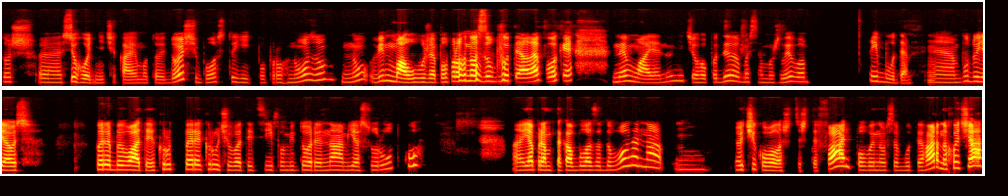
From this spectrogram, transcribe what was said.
Тож, е, сьогодні чекаємо той дощ, бо стоїть по прогнозу. Ну, він мав уже по прогнозу бути, але поки немає. Ну нічого, подивимося, можливо, і буде. Е, буду я ось перебивати, перекручувати ці помідори на м'ясорубку. Я прям така була задоволена. Очікувала, що це штефаль, повинно все бути гарно. Хоча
